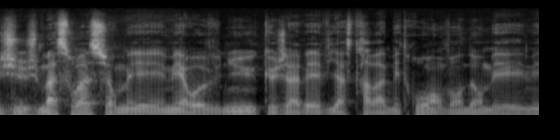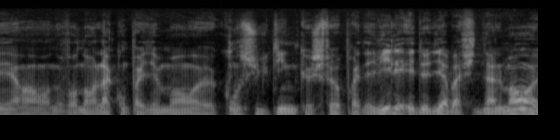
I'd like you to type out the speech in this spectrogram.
je, m'assois sur mes, revenus que j'avais via Strava Métro en vendant, l'accompagnement euh, consulting que je fais auprès des villes et de dire bah, finalement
